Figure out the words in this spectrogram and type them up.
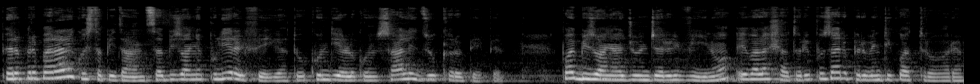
Per preparare questa pietanza bisogna pulire il fegato, condirlo con sale, zucchero e pepe. Poi bisogna aggiungere il vino e va lasciato riposare per 24 ore.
